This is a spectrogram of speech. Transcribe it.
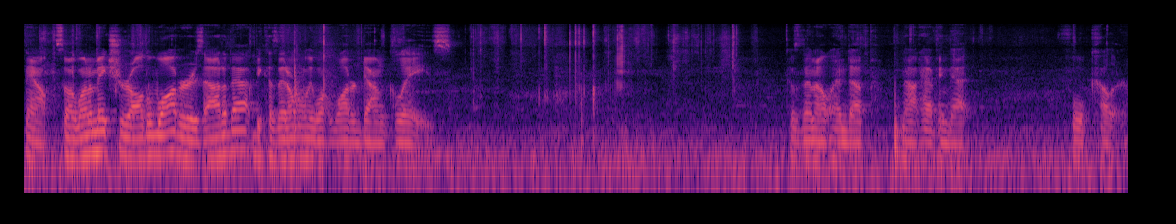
now, so I wanna make sure all the water is out of that because I don't really want watered down glaze. Because then I'll end up not having that full color.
